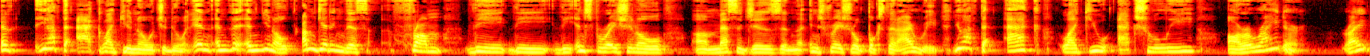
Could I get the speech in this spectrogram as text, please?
and you have to act like you know what you're doing. And and and you know, I'm getting this from the the the inspirational um, messages and the inspirational books that I read. You have to act like you actually are a writer, right?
